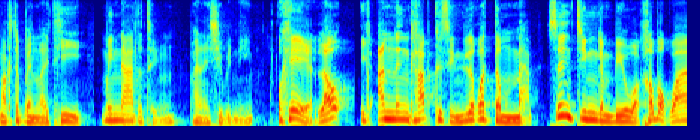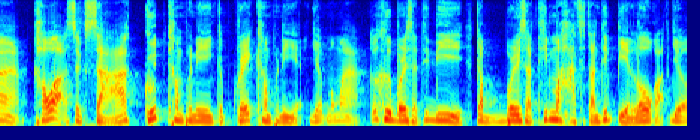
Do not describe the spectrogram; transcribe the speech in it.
มักจะเป็นอะไรที่ไม่น่าจะถึงภายในชีวิตนี้ โอเค แล้วอีกอันนึงครับ คือสิ่งที่เรียกว่า the map ซึ่งจิมกับบิลอะเขาบอกว่าเขาอะศึกษา good company กับ great company เยอะมากๆ ก็คือบริษัทที่ดีกับบริษัทที่มหาศาลที่เปลี่ยนโลกอะเยอะ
